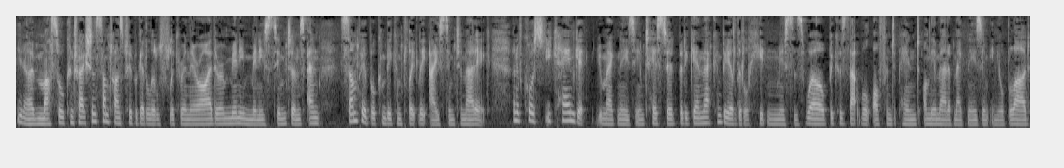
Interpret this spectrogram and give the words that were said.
you know, muscle contractions. Sometimes people get a little flicker in their eye. There are many, many symptoms, and some people can be completely asymptomatic. And of course, you can get your magnesium tested, but again, that can be a little hit and miss as well because that will often depend on the amount of magnesium in your blood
